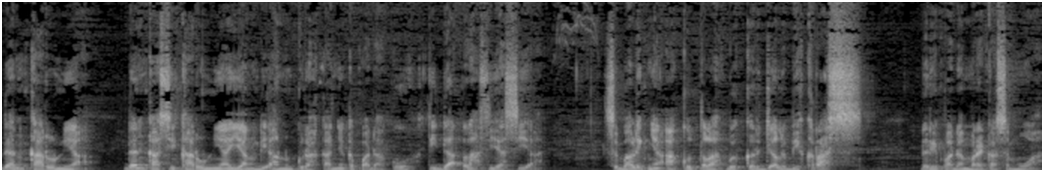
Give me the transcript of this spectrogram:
Dan karunia dan kasih karunia yang dianugerahkannya kepadaku tidaklah sia-sia. Sebaliknya aku telah bekerja lebih keras daripada mereka semua.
